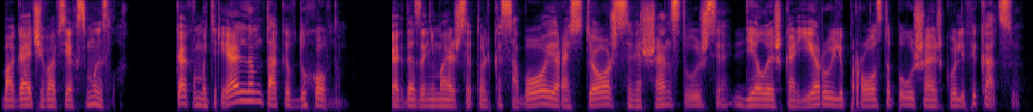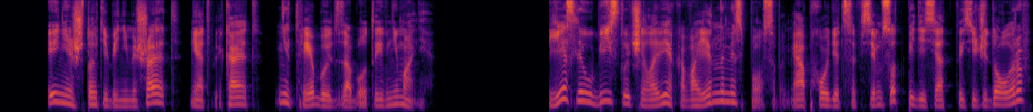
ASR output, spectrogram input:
богаче во всех смыслах как в материальном, так и в духовном. Когда занимаешься только собой, растешь, совершенствуешься, делаешь карьеру или просто повышаешь квалификацию. И ничто тебе не мешает, не отвлекает, не требует заботы и внимания. Если убийство человека военными способами обходится в 750 тысяч долларов,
